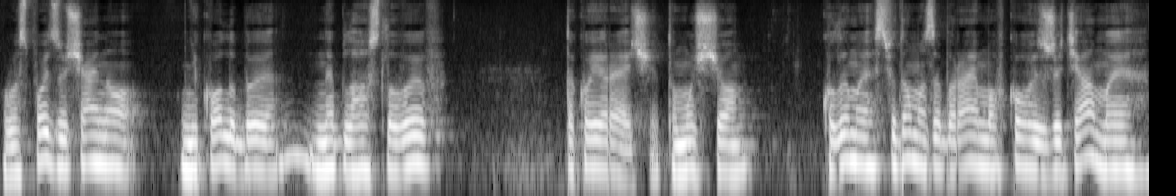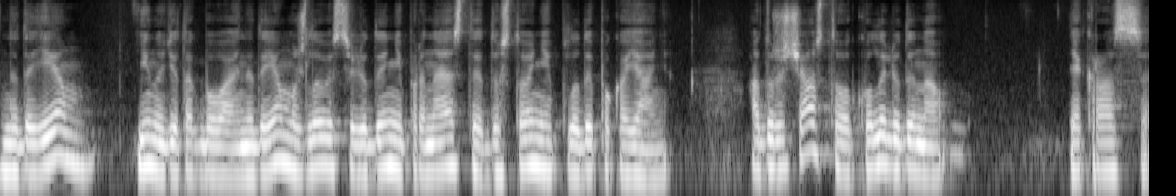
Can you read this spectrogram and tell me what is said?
Господь, звичайно, ніколи би не благословив такої речі, тому що коли ми свідомо забираємо в когось життя, ми не даємо, іноді так буває, не даємо можливості людині принести достойні плоди покаяння. А дуже часто, коли людина якраз е,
